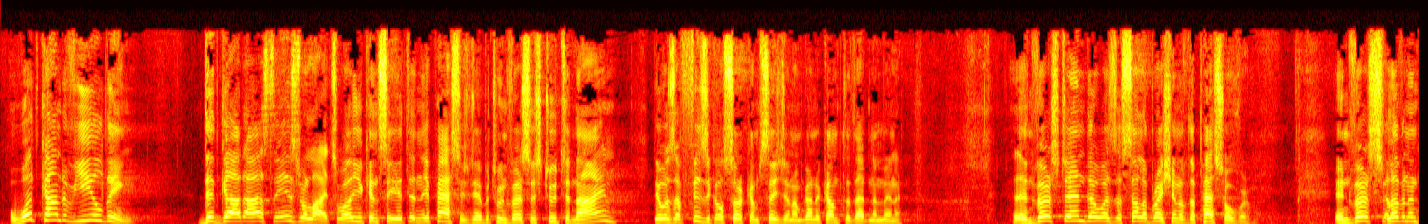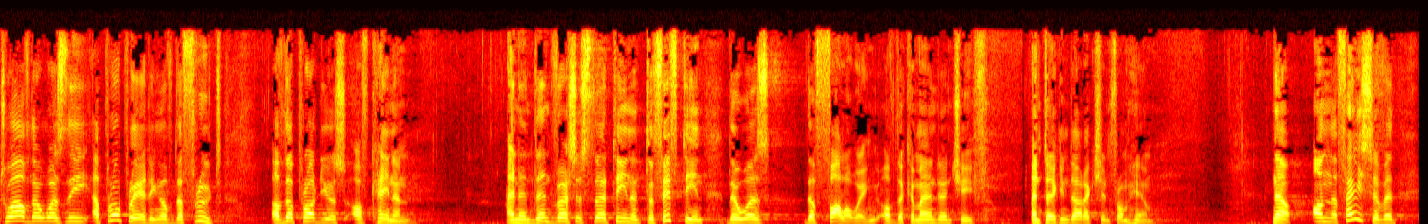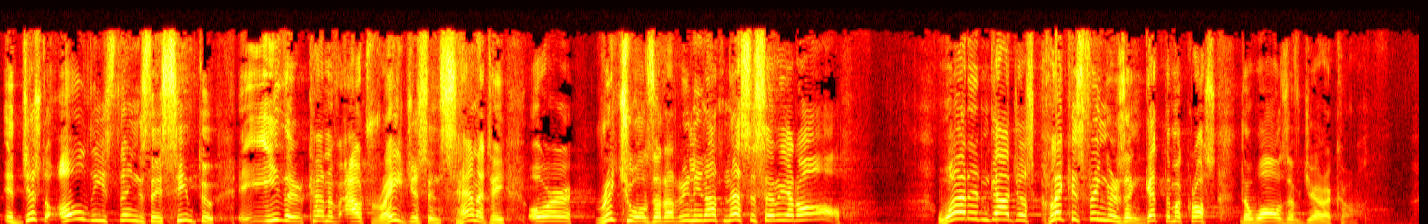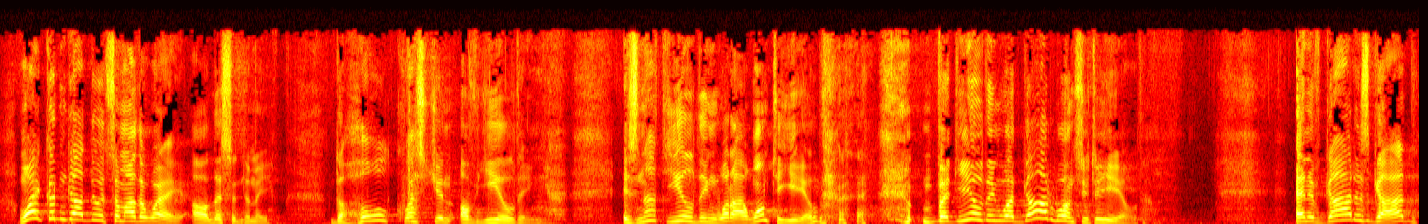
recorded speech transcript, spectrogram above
What kind of yielding did God ask the Israelites? Well, you can see it in the passage there between verses 2 to 9. There was a physical circumcision. I'm going to come to that in a minute. In verse 10, there was a celebration of the Passover. In verse 11 and 12, there was the appropriating of the fruit of the produce of Canaan. And in then verses 13 and to 15, there was the following of the commander in chief and taking direction from him. Now, on the face of it, it just all these things they seem to either kind of outrageous insanity or rituals that are really not necessary at all. Why didn't God just click his fingers and get them across the walls of Jericho? Why couldn't God do it some other way? Oh, listen to me. The whole question of yielding is not yielding what I want to yield, but yielding what God wants you to yield. And if God is God,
